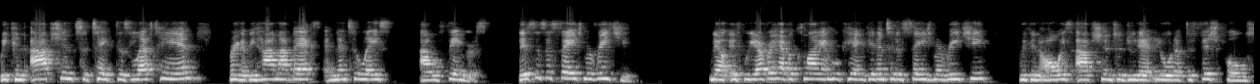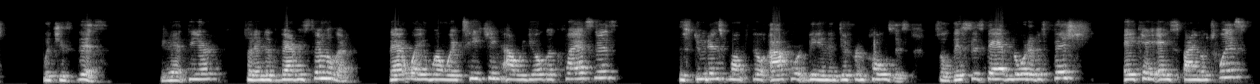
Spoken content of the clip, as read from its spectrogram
We can option to take this left hand, bring it behind our backs, and interlace our fingers. This is a sage Marichi. Now, if we ever have a client who can't get into the Sage Marichi, we can always option to do that Lord of the Fish pose, which is this. See that there? So they look very similar. That way, when we're teaching our yoga classes, the students won't feel awkward being in different poses. So this is that Lord of the Fish, AKA spinal twist.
